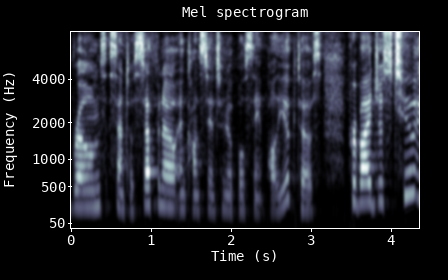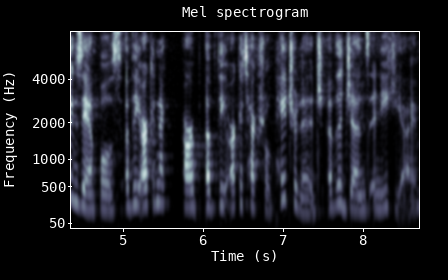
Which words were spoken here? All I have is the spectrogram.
Rome's Santo Stefano and Constantinople's St. Polyeuctos, provide just two examples of the, of the architectural patronage of the gens Anicii,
